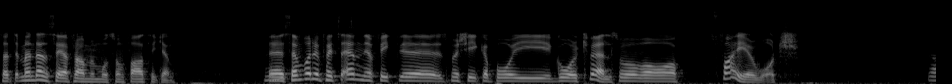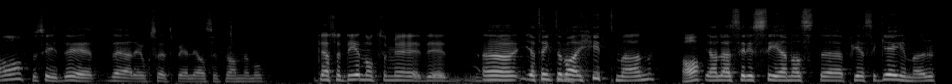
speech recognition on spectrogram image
Så att, men den ser jag fram emot som fasiken. Mm. Eh, sen var det faktiskt en jag fick eh, som jag kikade på igår kväll så var Firewatch. Ja, precis. Det, det är också ett spel jag ser fram emot. Alltså, det är något som är... Det, Eh, jag tänkte bara Hitman. ja, Jag läser i senaste PC Gamer.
